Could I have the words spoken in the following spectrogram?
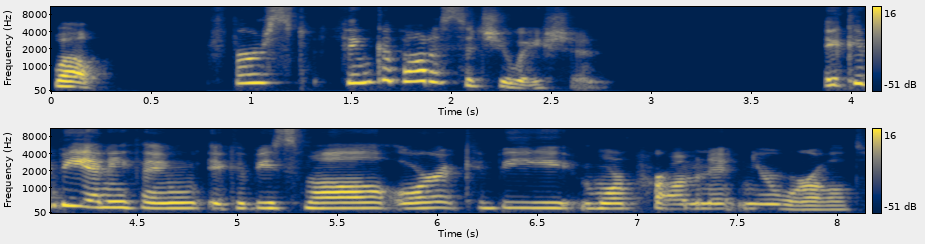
well, first think about a situation. It could be anything, it could be small or it could be more prominent in your world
